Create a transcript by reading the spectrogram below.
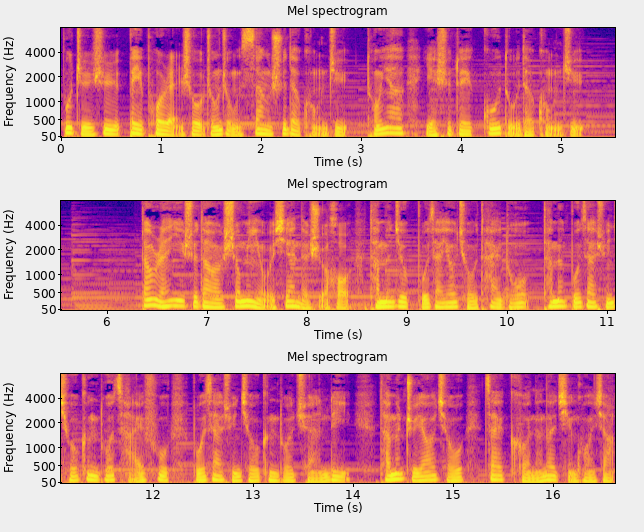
不只是被迫忍受种种丧失的恐惧，同样也是对孤独的恐惧。当人意识到生命有限的时候，他们就不再要求太多，他们不再寻求更多财富，不再寻求更多权利，他们只要求在可能的情况下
